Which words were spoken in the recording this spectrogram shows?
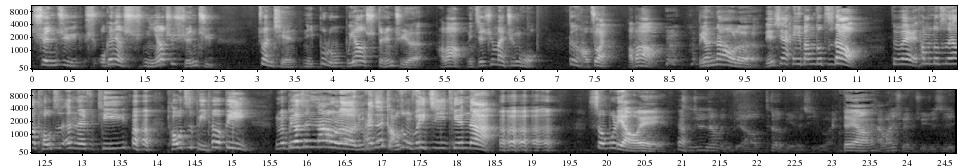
选举，我跟你讲，你要去选举赚钱，你不如不要选举了。好不好？你直接去卖军火，更好赚，好不好？不要闹了，连现在黑帮都知道，对不对？他们都知道要投资 NFT，呵呵投资比特币。你们不要再闹了，你们还在搞这种飞机，天哪，受不了哎、欸！这就是他们比较特别的奇怪。对啊，台湾选举就是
